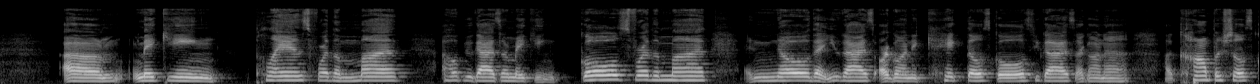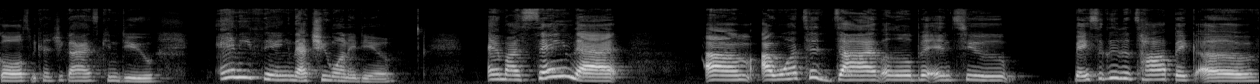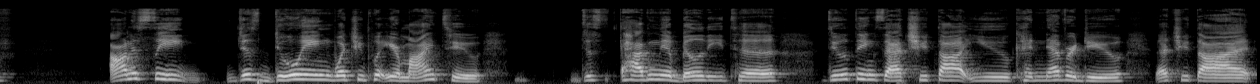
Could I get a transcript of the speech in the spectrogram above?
um, making plans for the month. I hope you guys are making goals for the month and know that you guys are going to kick those goals. You guys are going to accomplish those goals because you guys can do anything that you want to do. And by saying that, um, I want to dive a little bit into basically the topic of honestly just doing what you put your mind to, just having the ability to do things that you thought you could never do, that you thought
